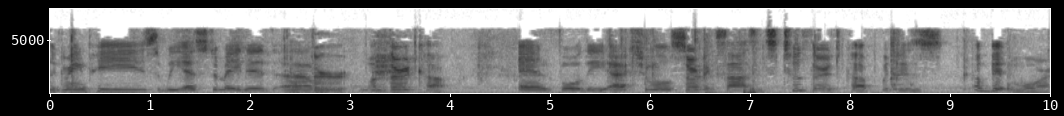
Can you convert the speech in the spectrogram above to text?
The green peas, we estimated um, third. one-third cup. And for the actual serving size, it's two-thirds cup, which is a bit more.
